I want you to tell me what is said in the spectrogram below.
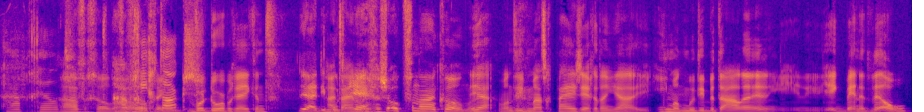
Havengeld. havengelden. Haven- verhoging. Vliegtax. wordt doorberekend. Ja, die moet Uiteindelijk- ergens ook vandaan komen. Ja, want die maatschappijen zeggen dan, ja, iemand moet die betalen. En ik ben het wel.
